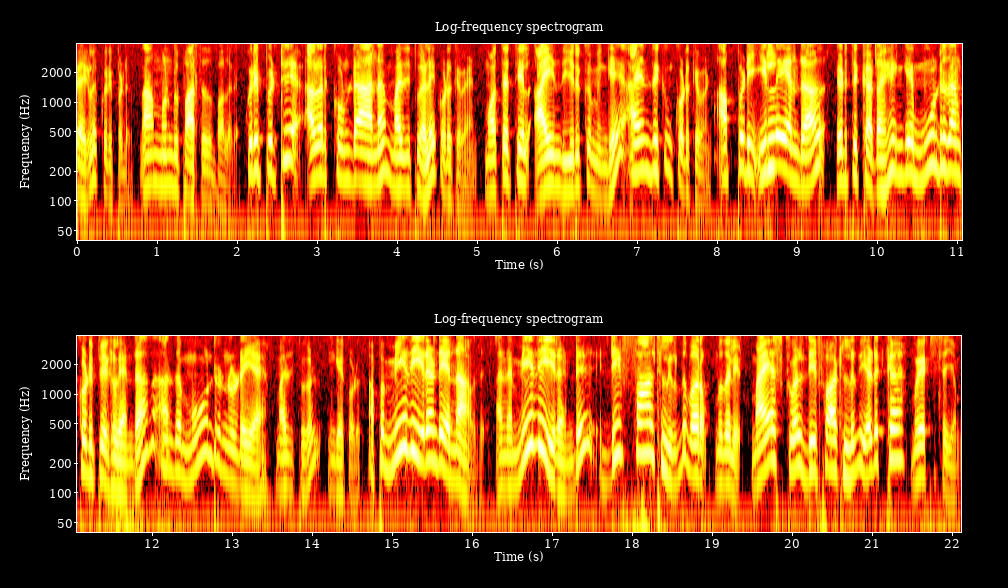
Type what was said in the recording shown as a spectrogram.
பெயர்களை குறிப்பிடும். நாம் முன்பு பார்த்தது போலவே. குறிப்பிட்டு அதற்குண்டான மதிப்புகளை கொடுக்க வேண்டும். மொத்தத்தில் ஐந்து இருக்கும் இங்கே ஐந்துக்கும் கொடுக்க வேண்டும். அப்படி இல்லை என்றால் எடுத்துக்காட்டாக இங்கே மூன்று தான் கொடுப்பீர்கள் என்றால் அந்த மூன்றினுடைய மதிப்புகள் இங்கே கொடுக்கும். அப்ப மீதி இரண்டு என்ன ஆகுது? அந்த மீதி இரண்டு டிஃபால்ட்டில் இருந்து வரும் முதலில். மயஸ்குவல் டிஃபால்ட்டில் இருந்து எடுக்க முயற்சி செய்யும்.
